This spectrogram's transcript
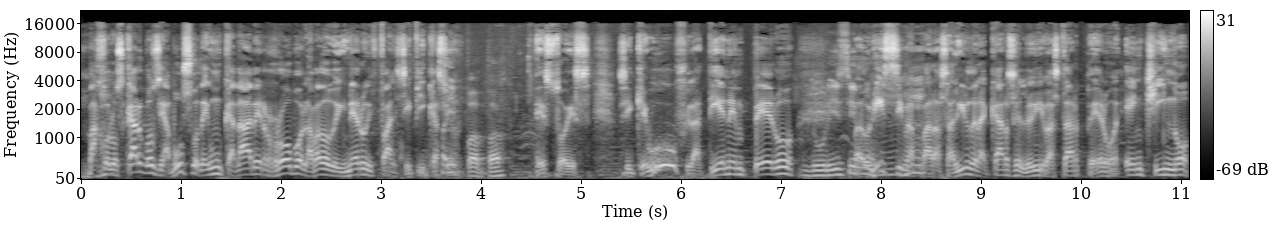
Bajo los cargos de abuso de un cadáver, robo, lavado de dinero y falsificación. Ay, papá. Esto es. Así que, uff, la tienen, pero. Durísima. Durísima. Para salir de la cárcel iba a estar, pero en chino.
